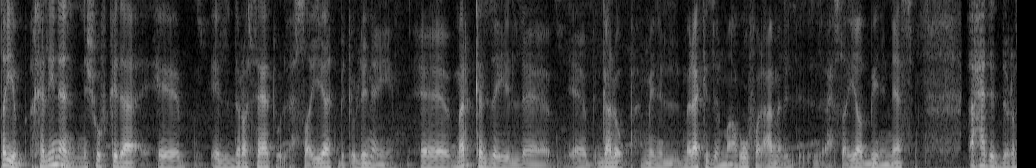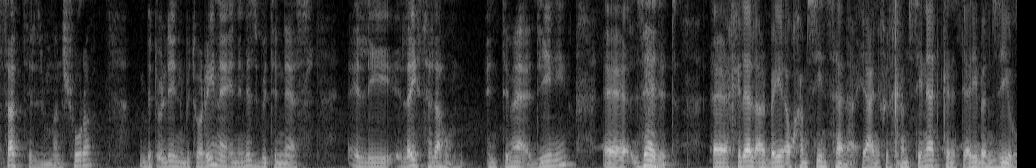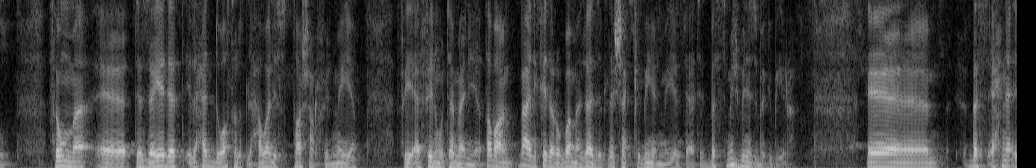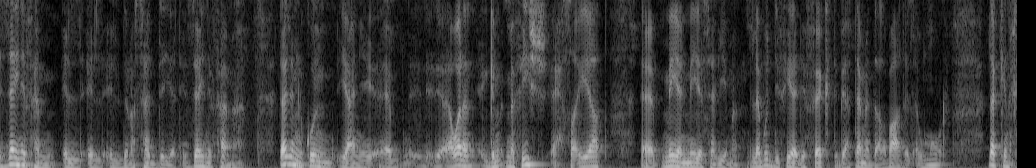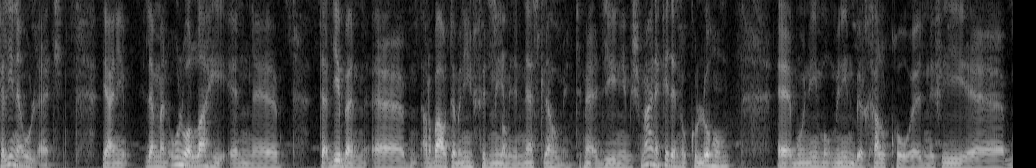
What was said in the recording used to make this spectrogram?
طيب خلينا نشوف كده آه، الدراسات والإحصائيات بتقول لنا إيه. آه، مركز زي ال- جالوب من المراكز المعروفة لعمل الإحصائيات بين الناس. أحد الدراسات المنشورة بتقول لنا بتورينا إن نسبة الناس اللي ليس لهم انتماء ديني آه، زادت آه، خلال 40 أو 50 سنة. يعني في الخمسينات كانت تقريبا زيرو. ثم آه، تزايدت إلى حد وصلت لحوالي 16% في 2008 طبعا بعد كده ربما زادت لا شك 100% زادت بس مش بنسبة كبيرة. بس إحنا إزاي نفهم ال- ال- الدراسات ديت؟ إزاي نفهمها؟ لازم نكون يعني آه، اولا مفيش إحصائيات آه، 100% سليمة. لابد فيها ديفكت بيعتمد على بعض الأمور. لكن خلينا أقول الاتي يعني لما نقول والله إن آه، تقريبا آه، 84% من الناس لهم انتماء ديني مش معنى كده إنه كلهم آه، مؤمنين مؤمنين بالخلق وإن في آه،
